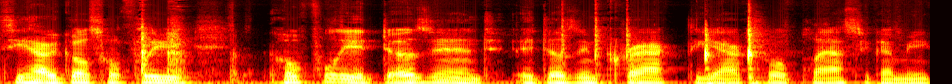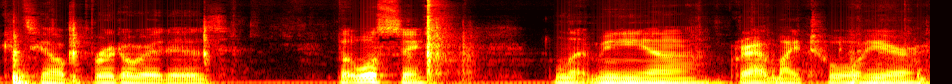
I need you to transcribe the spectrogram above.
see how it goes. Hopefully, hopefully it doesn't it doesn't crack the actual plastic. I mean, you can see how brittle it is, but we'll see. Let me uh, grab my tool here.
